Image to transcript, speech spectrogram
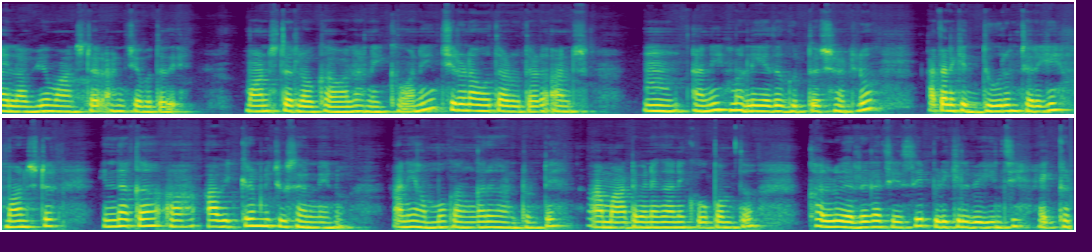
ఐ లవ్ యూ మాన్స్టర్ అని చెబుతుంది. మాన్స్టర్ లవ్ కావాలా నీకు అని చిరునవ్వుతో అడుగుతాడు అంశ్ అని మళ్ళీ ఏదో గుర్తొచ్చినట్లు అతనికి దూరం జరిగి మాన్స్టర్ ఇందాక ఆ విక్రమ్ని చూశాను నేను అని అమ్ము కంగారుగా అంటుంటే ఆ మాట వినగానే కోపంతో కళ్ళు ఎర్రగా చేసి పిడికిలు బిగించి ఎక్కడ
